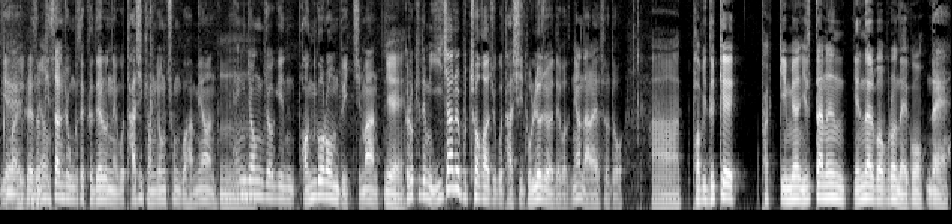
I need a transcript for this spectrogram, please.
그 예, 말이군요. 그래서 비싼 종부세 그대로 내고 다시 경정 청구하면 음. 행정적인 번거로움도 있지만 예. 그렇게 되면 이자를 붙여가지고 다시 돌려줘야 되거든요. 나라에서도. 아 법이 늦게 바뀌면 일단은 옛날 법으로 내고 네,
